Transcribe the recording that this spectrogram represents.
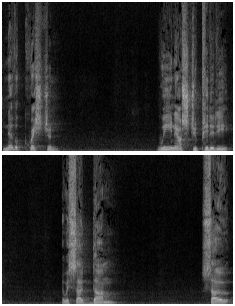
Never question. We, in our stupidity, and we're so dumb, so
